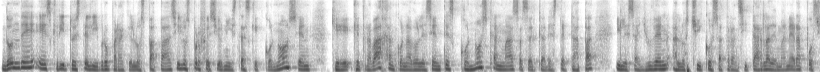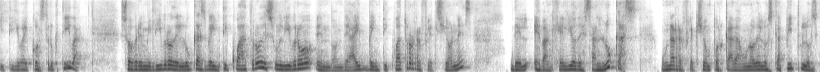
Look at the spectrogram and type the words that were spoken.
donde he escrito este libro para que los papás y los profesionistas que conocen, que, trabajan con adolescentes, conozcan más acerca de esta etapa y les ayuden a los chicos a transitarla de manera positiva y constructiva. Sobre mi libro de Lucas 24 es un libro en donde hay 24 reflexiones del Evangelio de San Lucas una reflexión por cada uno de los capítulos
